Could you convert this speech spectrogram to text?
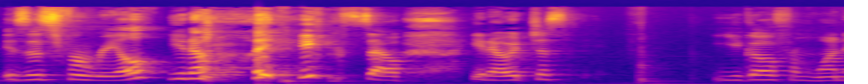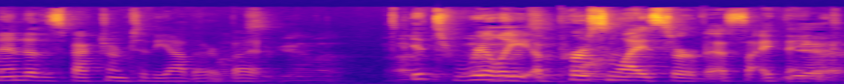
is this for real? You know, like, so, you know, it just, you go from one end of the spectrum to the other, Runs but the gamut. I it's I really think a important- personalized service, I think. Yeah.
